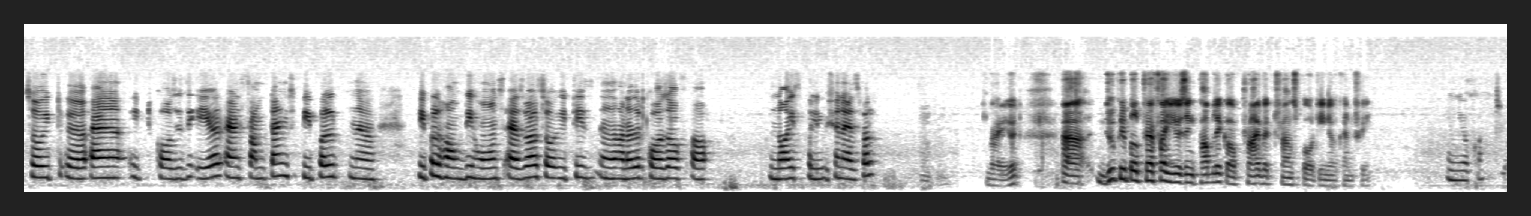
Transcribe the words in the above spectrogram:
So it uh, uh, it causes the air and sometimes people uh, people honk the horns as well. So it is uh, another cause of noise pollution as well. Very good. Uh, do people prefer using public or private transport in your country? in your country.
